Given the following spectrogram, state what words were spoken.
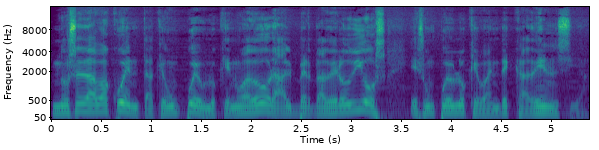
No se daba cuenta que un pueblo que no adora al verdadero Dios es un pueblo que va en decadencia,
